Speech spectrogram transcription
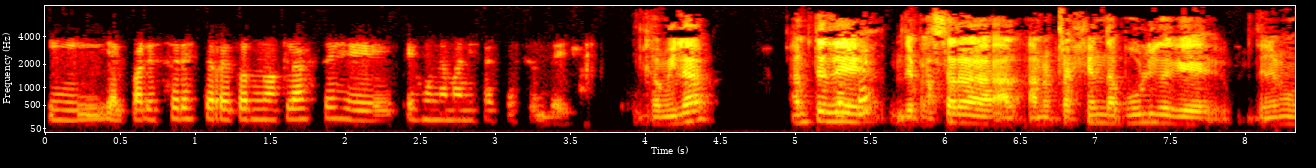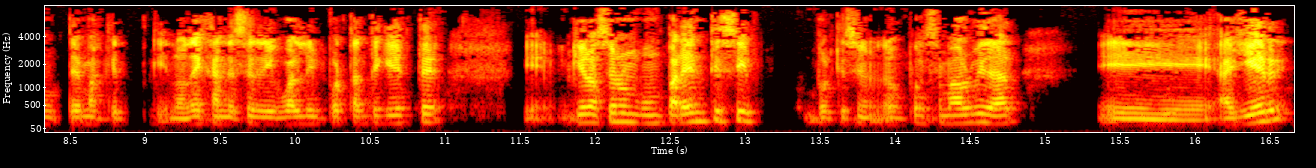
y, al parecer este retorno a clases eh, es una manifestación de ello. Camila, antes de, pasar a, nuestra agenda pública, que tenemos temas que, no dejan de ser igual de importantes que este, eh, quiero hacer un, paréntesis, porque se, después se me va a olvidar. Eh, ayer,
